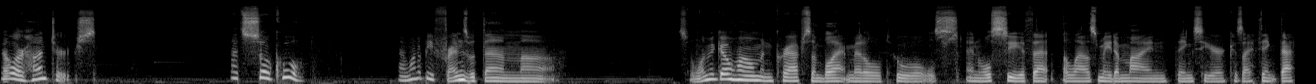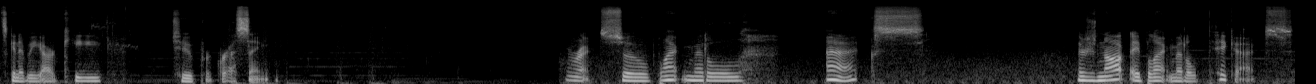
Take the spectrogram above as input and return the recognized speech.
Y'all are hunters. That's so cool. I want to be friends with them. Uh, so let me go home and craft some black metal tools, and we'll see if that allows me to mine things here, because I think that's going to be our key to progressing. Alright, so black metal axe. There's not a black metal pickaxe.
